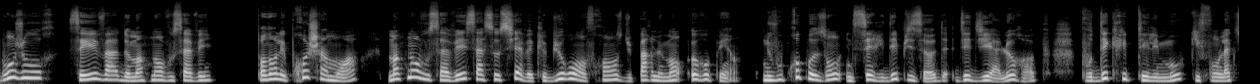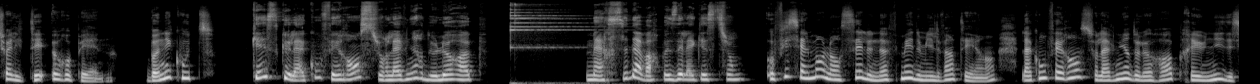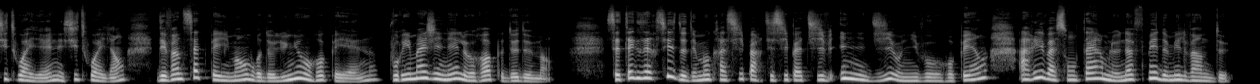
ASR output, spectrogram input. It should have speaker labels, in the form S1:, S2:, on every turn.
S1: Bonjour, c'est Eva de Maintenant vous savez. Pendant les prochains mois, Maintenant vous savez s'associe avec le Bureau en France du Parlement européen. Nous vous proposons une série d'épisodes dédiés à l'Europe pour décrypter les mots qui font l'actualité européenne. Bonne écoute
S2: Qu'est-ce que la conférence sur l'avenir de l'Europe? Merci d'avoir posé la question.
S1: Officiellement lancée le 9 mai 2021, la conférence sur l'avenir de l'Europe réunit des citoyennes et citoyens des 27 pays membres de l'Union européenne pour imaginer l'Europe de demain. Cet exercice de démocratie participative inédit au niveau européen arrive à son terme le 9 mai 2022.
